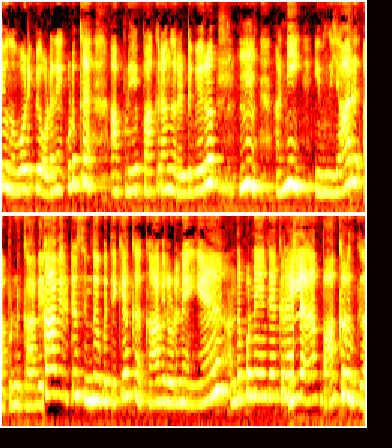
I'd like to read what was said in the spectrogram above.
இவங்க ஓடி போய் உடனே கொடுக்க அப்படியே பார்க்குறாங்க ரெண்டு பேரும். ம் அண்ணி இவங்க யாரு? அப்படின்னு காவேரி காவேரிட்ட சிந்துவை பற்றி கேட்க காவேரி உடனே ஏன் அந்த பொண்ணை ஏன் கேட்குற இல்லை பார்க்கறதுக்கு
